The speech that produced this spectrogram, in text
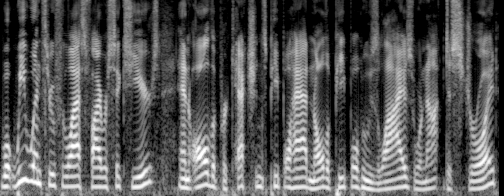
what we went through for the last five or six years, and all the protections people had, and all the people whose lives were not destroyed.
